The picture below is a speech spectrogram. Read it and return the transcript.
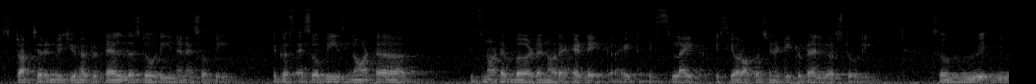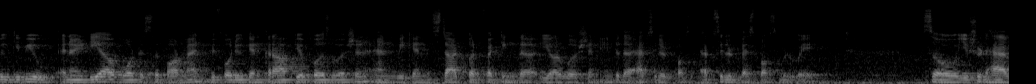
structure in which you have to tell the story in an SOP. Because SOP is not a it's not a burden or a headache, right? It's like it's your opportunity to tell your story. So we, we will give you an idea of what is the format before you can craft your first version and we can start perfecting the your version into the absolute absolute best possible way. So you should have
